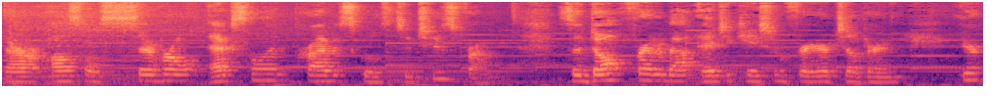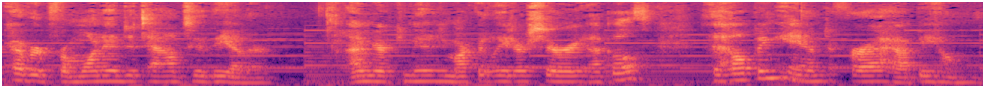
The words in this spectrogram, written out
There are also several excellent private schools to choose from. So don't fret about education for your children. You're covered from one end of town to the other. I'm your community market leader, Sherri Echols, the helping hand for a happy home.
